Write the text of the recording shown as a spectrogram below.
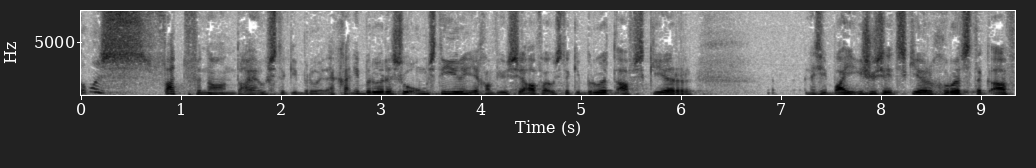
Kom ons vat vanaand daai ou stukkie brood. Ek gaan nie brode so omstuur en jy gaan vir jouself 'n ou stukkie brood afskeer En as jy baie issues het, skeer groot stuk af.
